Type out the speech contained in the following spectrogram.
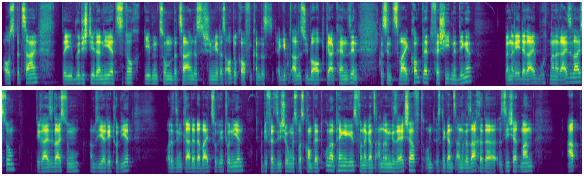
ausbezahlen. Die würde ich dir dann hier jetzt noch geben zum Bezahlen, dass ich mir das Auto kaufen kann. Das ergibt alles überhaupt gar keinen Sinn. Das sind zwei komplett verschiedene Dinge. Bei einer Reederei bucht man eine Reiseleistung. Die Reiseleistung haben sie ja retourniert oder sind gerade dabei zu retournieren. Und die Versicherung ist was komplett Unabhängiges von einer ganz anderen Gesellschaft und ist eine ganz andere Sache. Da sichert man ab,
